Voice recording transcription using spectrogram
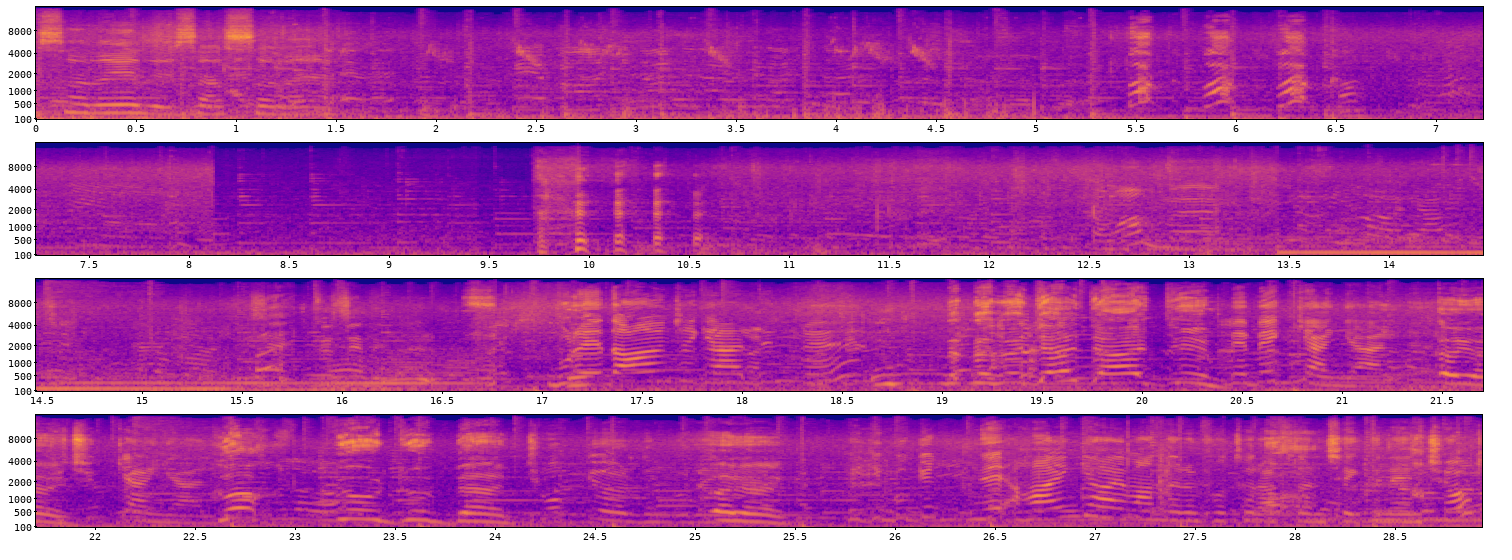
salaya de saz salaya. Buraya daha önce geldin mi? Ben geldim. Bebekken geldin. Evet. Küçükken geldin. Çok gördüm ben. Çok gördüm burayı. Evet. Ne hangi hayvanların fotoğraflarını çektin en çok?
